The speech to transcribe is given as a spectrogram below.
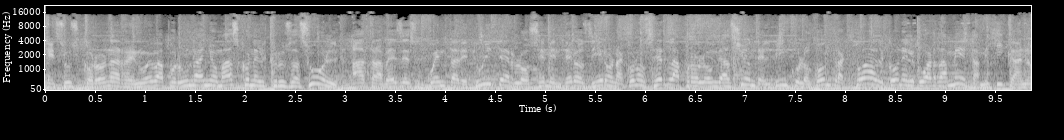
Jesús Corona renueva por un año más con el Cruz Azul. A través de su cuenta de Twitter, los cementeros dieron a conocer la prolongación del vínculo contractual con el guardameta mexicano.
